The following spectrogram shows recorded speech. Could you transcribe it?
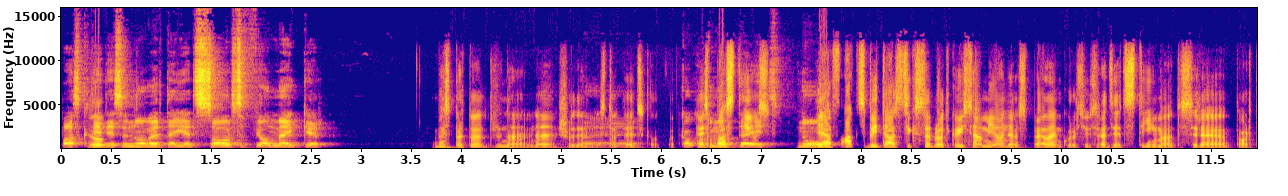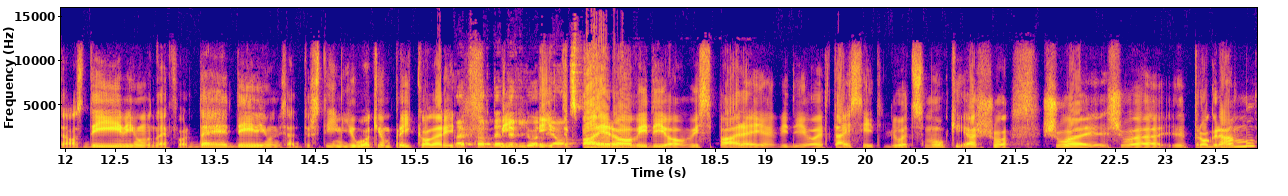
Paskatieties un novērtējiet Source filmmaker. Mēs par to runājam, ne? Šodien es to teicu kaut ko. Kaut ko Es paskatījos. Nu, Jā, fakts bija tāds, cik es saprotu, ka visām jaunajām spēlēm, kuras jūs redzat Steamā, tas ir uh, portāls 2 un Left 4 Dead 2 un visādi tur Steam joki un prikoli arī. Left 4 Dead ir ļoti jauns. Pyro video un visi pārējie video ir taisīti ļoti smuki ar šo, šo, šo eh, programmu,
